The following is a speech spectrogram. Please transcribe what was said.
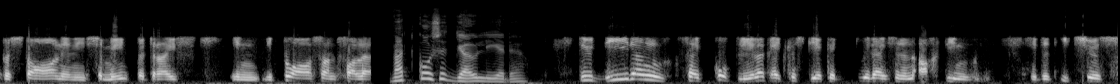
bestaan en die sementbedryf en die plaasaanvalle. Wat kos dit jou lede? Toe die ding sy kop lelik uitgesteek het 2018, het dit iets soos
